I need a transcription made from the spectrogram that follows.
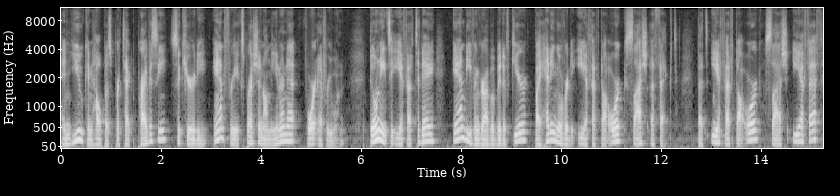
and you can help us protect privacy, security, and free expression on the internet for everyone. Donate to EFF today and even grab a bit of gear by heading over to EFF.org slash effect. That's EFF.org slash EFFECT.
